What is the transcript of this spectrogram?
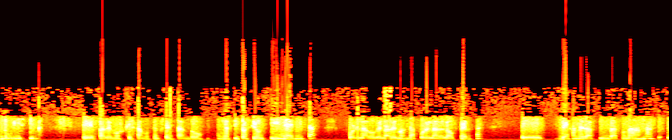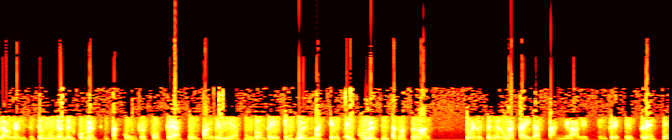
durísima. Eh, sabemos que estamos enfrentando una situación inédita por el lado de la demanda, por el lado de la oferta. Eh, déjame darte un dato nada más. La Organización Mundial del Comercio sacó un reporte hace un par de días en donde encuentra que el comercio internacional puede tener una caída tan grave entre el 13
